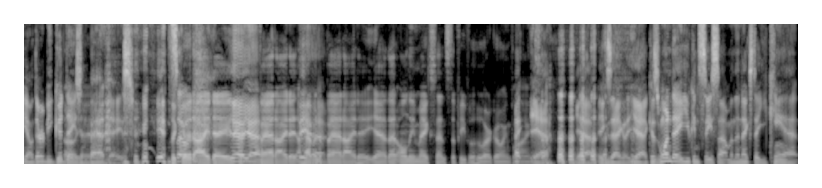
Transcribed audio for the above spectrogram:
you know there'd be good Oh, days yeah, and bad yeah. days. And the so- good eye days, Yeah, the yeah. bad eye day. Having a bad eye day, yeah, that only makes sense to people who are going I- blind. yeah, so. yeah, exactly. Yeah, because one day you can see something, and the next day you can't.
